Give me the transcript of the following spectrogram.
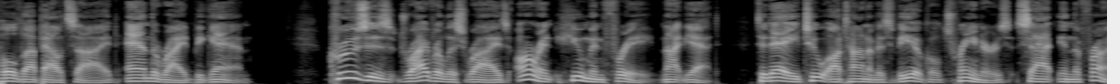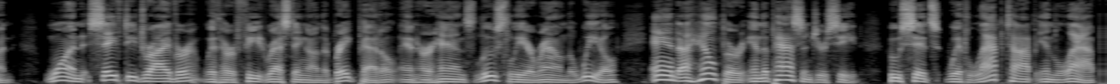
pulled up outside, and the ride began. Cruise's driverless rides aren't human free, not yet. Today, two autonomous vehicle trainers sat in the front, one safety driver with her feet resting on the brake pedal and her hands loosely around the wheel, and a helper in the passenger seat who sits with laptop in lap,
